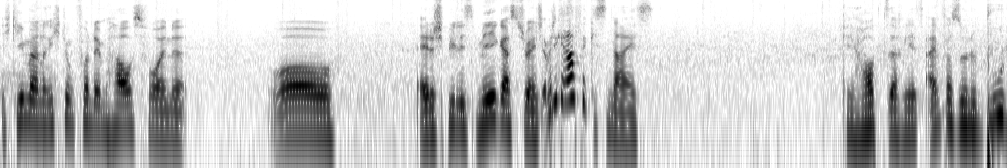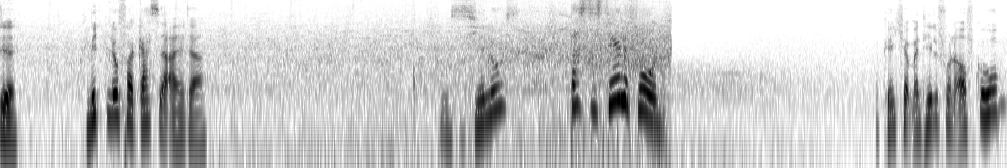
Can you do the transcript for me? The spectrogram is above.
Ich gehe mal in Richtung von dem Haus, Freunde. Wow. Ey, das Spiel ist mega strange. Aber die Grafik ist nice. Okay, Hauptsache jetzt einfach so eine Bude. Mitten auf der Gasse, Alter. Was ist hier los? Das ist das Telefon. Okay, ich habe mein Telefon aufgehoben.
